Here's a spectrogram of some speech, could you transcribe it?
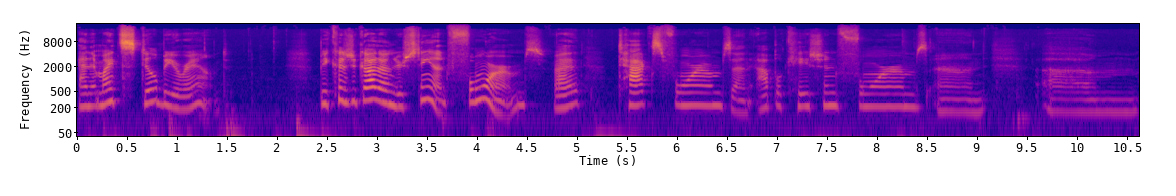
And it might still be around. Because you got to understand forms, right? Tax forms and application forms and, um,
